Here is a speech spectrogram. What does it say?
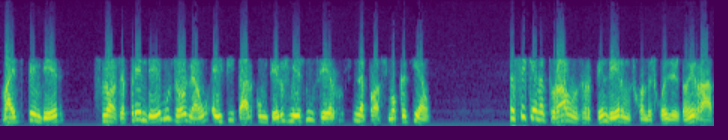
vai depender se nós aprendemos ou não a evitar cometer os mesmos erros na próxima ocasião. Eu sei que é natural nos arrependermos quando as coisas dão errado,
